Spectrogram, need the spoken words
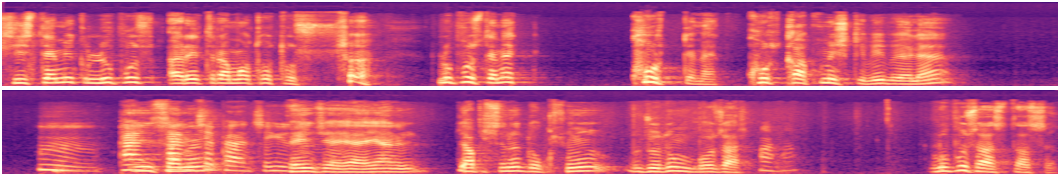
Sistemik lupus erythematosus. lupus demek kurt demek. Kurt kapmış gibi böyle Hmm. Pen, İnsanın pençe pençe yüzünde. Ya yani yapısını, dokusunu vücudun bozar. Aha. Lupus hastası.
